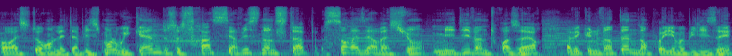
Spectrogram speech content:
Au restaurant de l'établissement, le week-end, ce sera service non-stop, sans réservation, midi 23h, avec une vingtaine d'employés mobilisés.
